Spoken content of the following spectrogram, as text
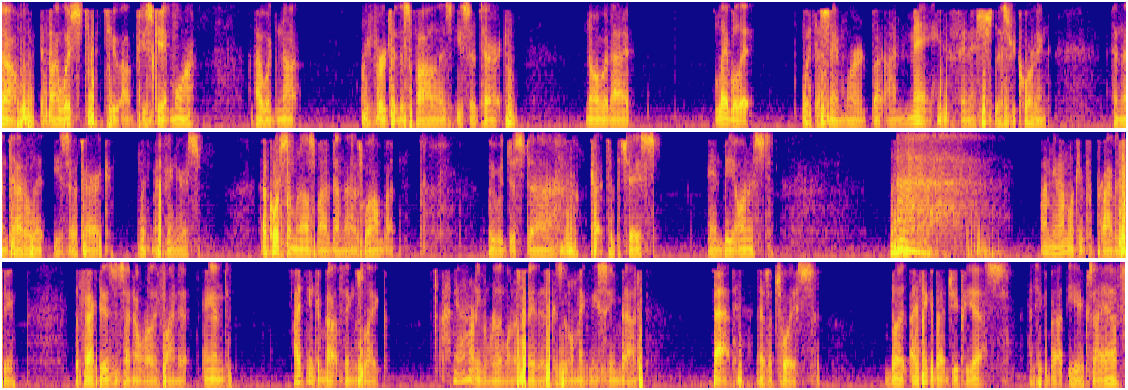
So, if I wished to obfuscate more, I would not refer to this file as esoteric, nor would I label it with the same word, but I may finish this recording and then title it esoteric with my fingers. Of course, someone else might have done that as well, but we would just uh, cut to the chase and be honest. I mean, I'm looking for privacy. The fact is, is I don't really find it, and I think about things like, I mean, I don't even really want to say this because it'll make me seem bad, bad as a choice. But I think about GPS. I think about EXIF.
